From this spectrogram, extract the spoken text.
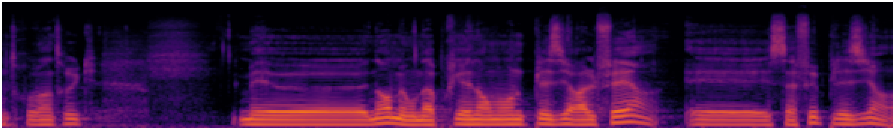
on trouve un truc. Mais euh, non, mais on a pris énormément de plaisir à le faire et ça fait plaisir.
